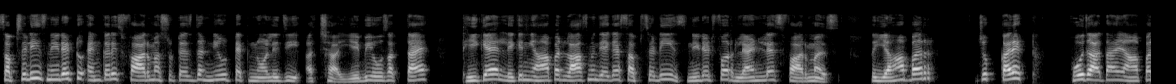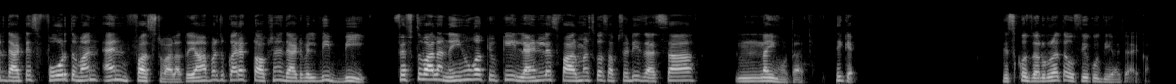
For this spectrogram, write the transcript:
Subsidies needed to encourage farmers to test the new technology अच्छा ये भी हो सकता है, ठीक है, लेकिन यहाँ पर लास्ट में दिया गया subsidies needed for landless farmers तो यहाँ पर जो करेक्ट हो जाता है यहाँ पर that is fourth one and first वाला। तो यहाँ पर जो करेक्ट ऑप्शन है that will be B fifth वाला नहीं होगा क्योंकि लैंडलेस फार्मर्स को सब्सिडीज ऐसा नहीं होता है। ठीक है? जिसको ज़रूरत है उसी को दिया जाएगा।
